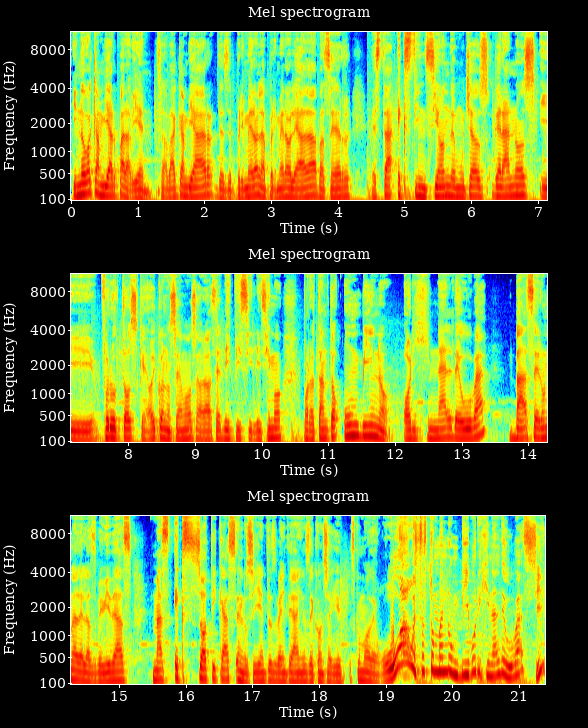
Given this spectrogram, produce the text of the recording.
Y no va a cambiar para bien. O sea, va a cambiar desde primero en la primera oleada. Va a ser esta extinción de muchos granos y frutos que hoy conocemos. Ahora va a ser dificilísimo. Por lo tanto, un vino original de uva va a ser una de las bebidas más exóticas en los siguientes 20 años de conseguir. Es como de, wow, ¿estás tomando un vivo original de uvas? Sí.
